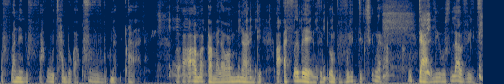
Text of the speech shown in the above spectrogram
kufanele ufake uthando kakhulu kunakuqala. A- a- amagama lawa amnandi a- asebenze intombi uvula idictionary udali usilavithi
